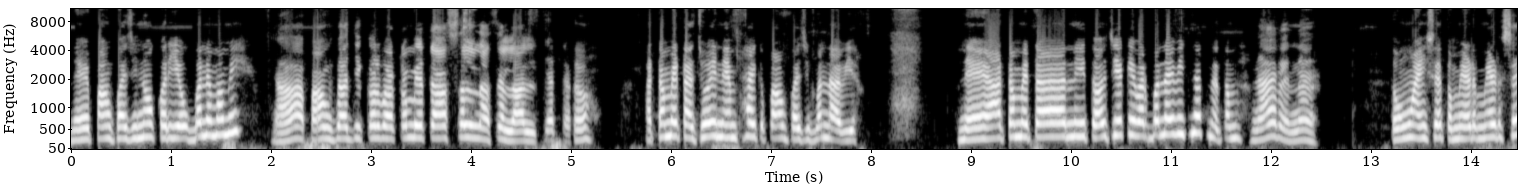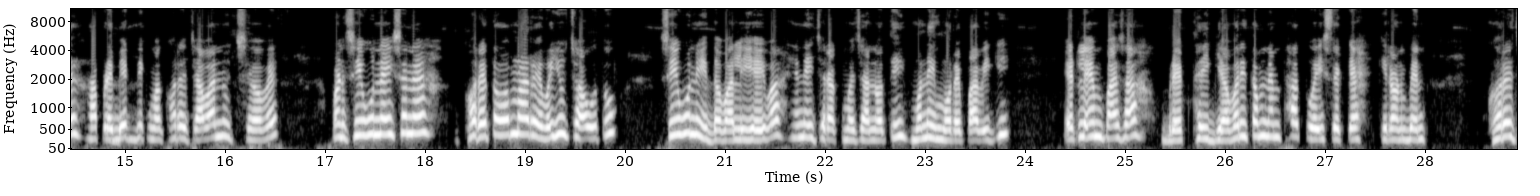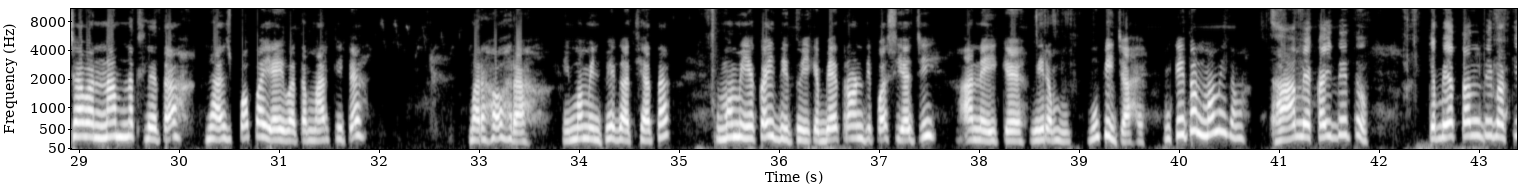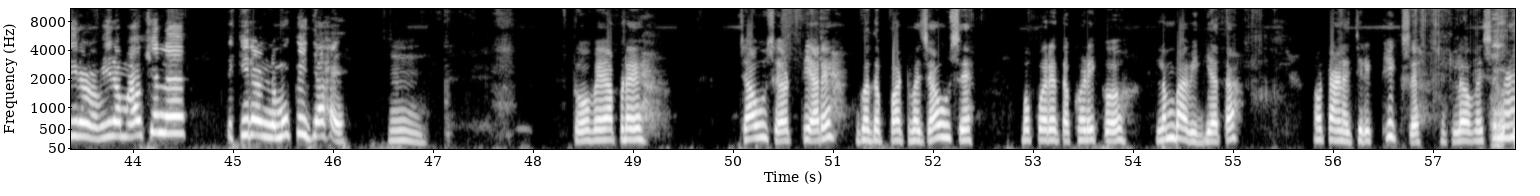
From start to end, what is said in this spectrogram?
ને પાઉંભાજી ન કરીએ એવું બને મમ્મી? હા પાઉંભાજી કરવા ટમેટા અસલ ના છે લાલ તો આ ટમેટા જોઈને એમ થાય કે પાઉંભાજી બનાવીએ. ને આ ટમેટા ની તો હજી એક વાર બનાવી જ નથી ને તમે? ના રે ના. તો હું અહીં છે તો મેળ મેળ છે. આપણે બેગ દીકમાં ઘરે જવાનું જ છે હવે. પણ સીવું નહીં છે ને ઘરે તો અમારે વયું જવું હતું. સીવું નહીં દવા લઈ આવ્યા એને જરાક મજા નહોતી. મને મોરે પાવી ગઈ. એટલે એમ પાછા બ્રેક થઈ ગયા. વળી તમને એમ થતું હશે કે કિરણબેન ઘરે જવાનું નામ નથી લેતા. ને આજ પપ્પા આવ્યા હતા માર્કેટે મારા હહરા એ મમ્મીને ભેગા થયા હતા. મમ્મીએ કહી દીધું કે બે ત્રણ દી પછી હજી આને એ કે વિરમ મૂકી જાહે. એમ કીધું ને મમ્મી તમે? હા મેં કહી દીધું કે બે ત્રણ દી માં કિરણ વિરમ આવશે ને તે કિરણ ને મૂકી જાહે. હમ. તો હવે આપણે જવું છે અત્યારે. ગદપ પાટવા જવું છે. બપોરે તો ઘડીક લંબાવી ગયા તા. અટાણે જરીક ઠીક છે. એટલે હવે છે ને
